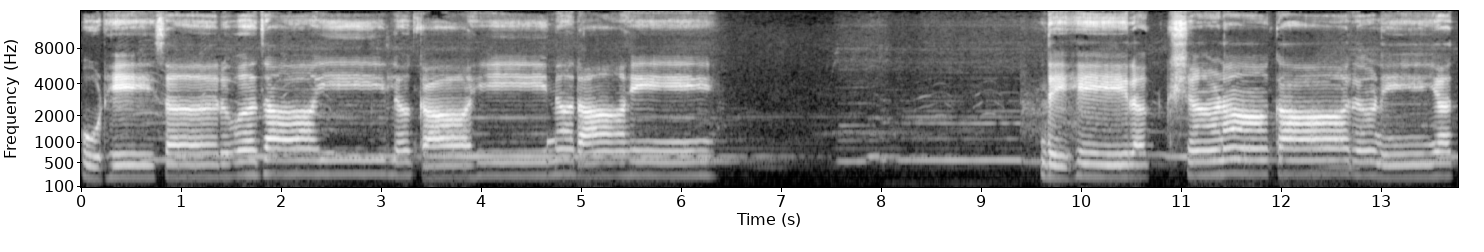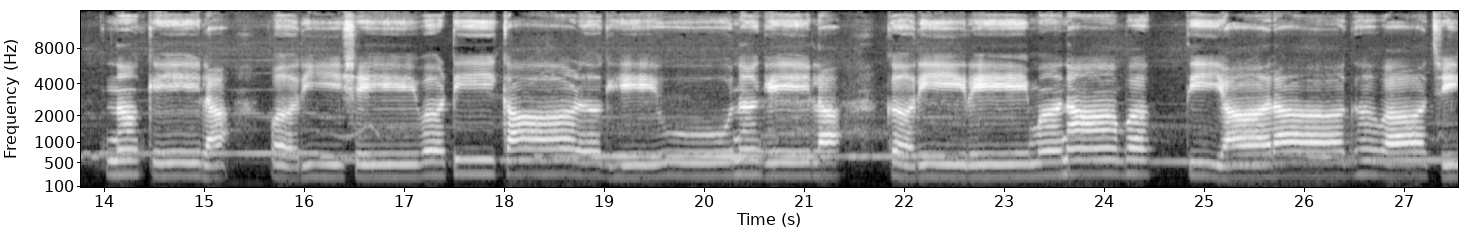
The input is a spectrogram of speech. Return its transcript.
पुढे सर्व जाईल काही न राहे. देहे रक्षणा कारणे यत्न केला परी शेवटी काळ घेऊन गेला. करी रे भक्ती या राघवाची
